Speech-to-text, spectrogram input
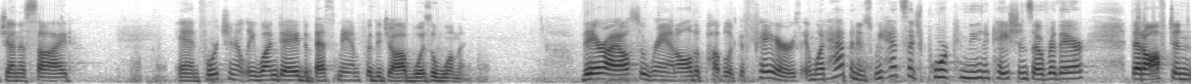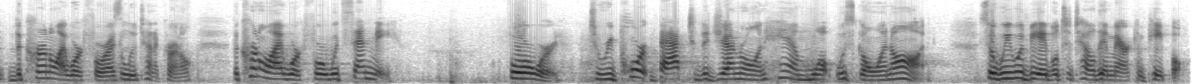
genocide. And fortunately, one day, the best man for the job was a woman. There, I also ran all the public affairs. And what happened is we had such poor communications over there that often the colonel I worked for, as a lieutenant colonel, the colonel I worked for would send me forward to report back to the general and him what was going on. So we would be able to tell the American people.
